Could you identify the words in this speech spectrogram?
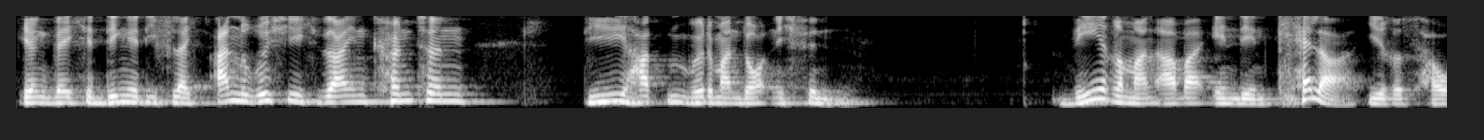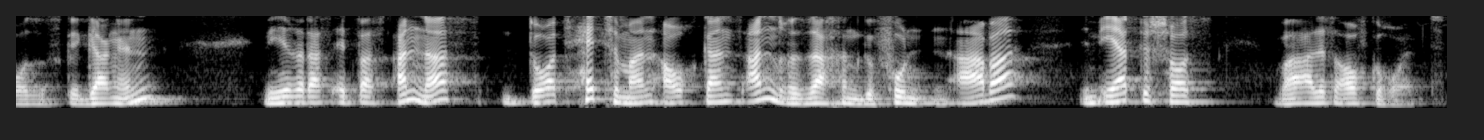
irgendwelche Dinge, die vielleicht anrüchig sein könnten, die hatten, würde man dort nicht finden. Wäre man aber in den Keller ihres Hauses gegangen, wäre das etwas anders. Dort hätte man auch ganz andere Sachen gefunden. Aber im Erdgeschoss war alles aufgeräumt.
